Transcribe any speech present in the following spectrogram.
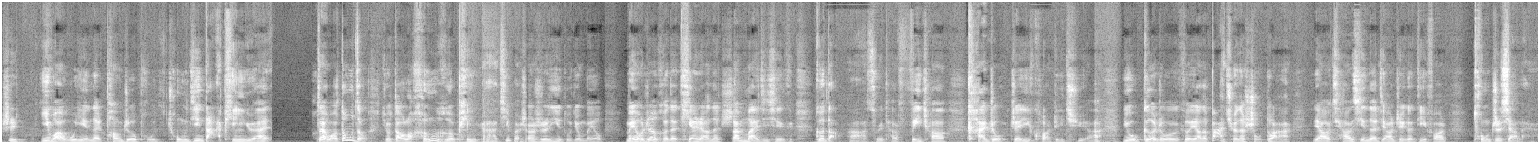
是一望无垠的旁遮普冲进大平原。再往东走，就到了恒河平原啊，基本上是印度就没有没有任何的天然的山脉进行隔挡啊，所以他非常看重这一块地区啊，用各种各样的霸权的手段啊，要强行的将这个地方统治下来。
